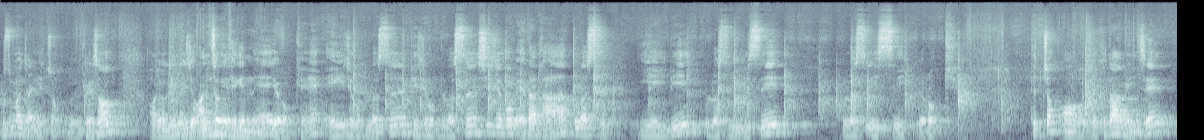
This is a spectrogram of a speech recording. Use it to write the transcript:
무슨 말인지 알겠죠? 음, 그래서 어, 여기는 이제 완성이 되겠네. 이렇게 a 제곱 플러스 b 제곱 플러스 c 제곱에다가 플러스 2ab 플러스 2bc 플러스 2c 이렇게 됐죠? 어, 그 다음에 이제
